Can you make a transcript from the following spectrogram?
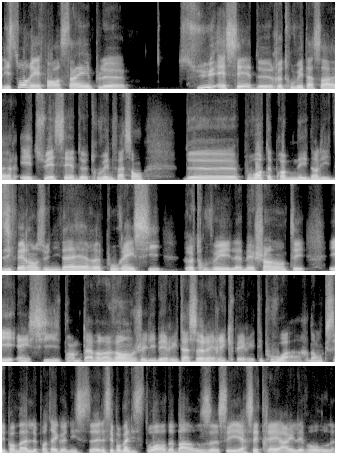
l'histoire est fort simple. Tu essaies de retrouver ta sœur et tu essaies de trouver une façon de pouvoir te promener dans les différents univers pour ainsi retrouver la méchante et, ainsi prendre ta revanche et libérer ta sœur et récupérer tes pouvoirs. Donc, c'est pas mal le protagoniste. euh, C'est pas mal l'histoire de base. C'est assez très high level.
